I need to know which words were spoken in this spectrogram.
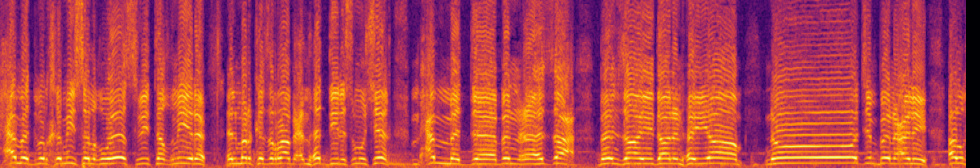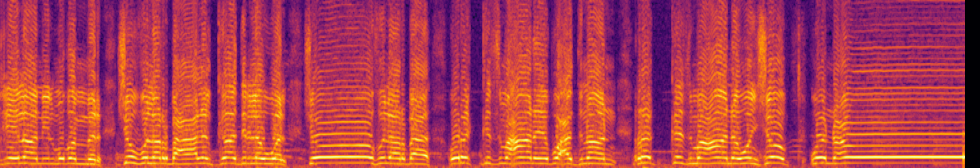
حمد بن خميس الغويص في تضميره المركز الرابع مهدي لسمو الشيخ محمد بن هزاع بن زايد آل هيام نوجم بن علي الغيلاني المضمر. شوفوا الأربعة على الكادر الأول. شوفوا الأربعة. وركز معانا يا أبو عدنان. ركز معانا ونشوف. ونعود.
